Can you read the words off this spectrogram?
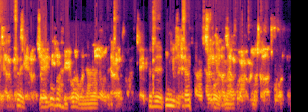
结论。所以有一部分很多的文章都有这样，就是生成的成果有没有受到著作权？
